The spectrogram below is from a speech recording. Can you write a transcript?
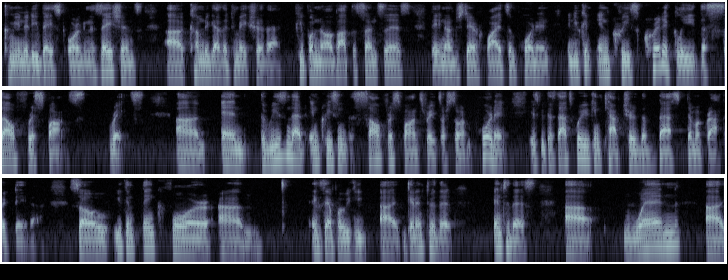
community-based organizations uh, come together to make sure that people know about the census, they understand why it's important, and you can increase critically the self-response rates. Um, and the reason that increasing the self response rates are so important is because that's where you can capture the best demographic data. So you can think, for um, example, we can uh, get into the into this uh, when uh,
